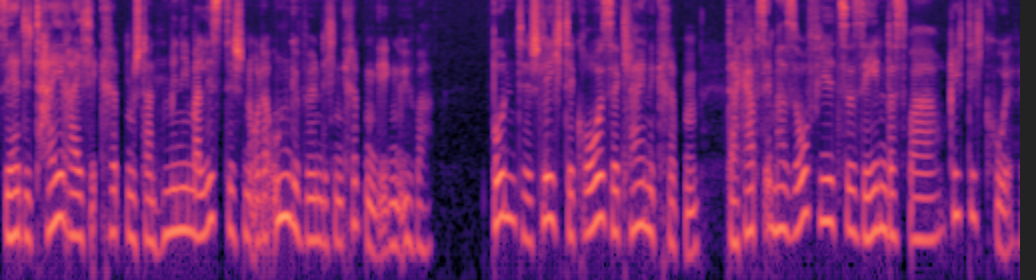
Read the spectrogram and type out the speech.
Sehr detailreiche Krippen standen minimalistischen oder ungewöhnlichen Krippen gegenüber. Bunte, schlichte, große, kleine Krippen. Da gab es immer so viel zu sehen, das war richtig cool.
